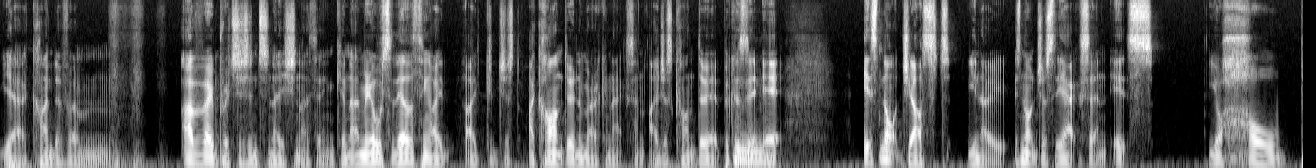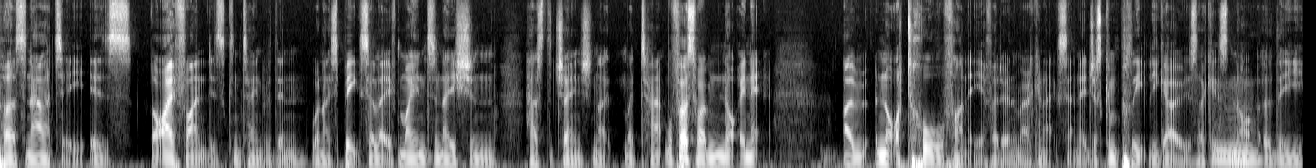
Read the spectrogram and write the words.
yeah, kind of. Um, I have a very British intonation, I think, and I mean also the other thing I I could just I can't do an American accent. I just can't do it because Mm. it, it it's not just you know it's not just the accent. It's your whole personality is that I find is contained within when I speak. So like if my intonation has to change, like my ta- well, first of all, I'm not in it. I'm not at all funny if I do an American accent. It just completely goes like it's Mm. not the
